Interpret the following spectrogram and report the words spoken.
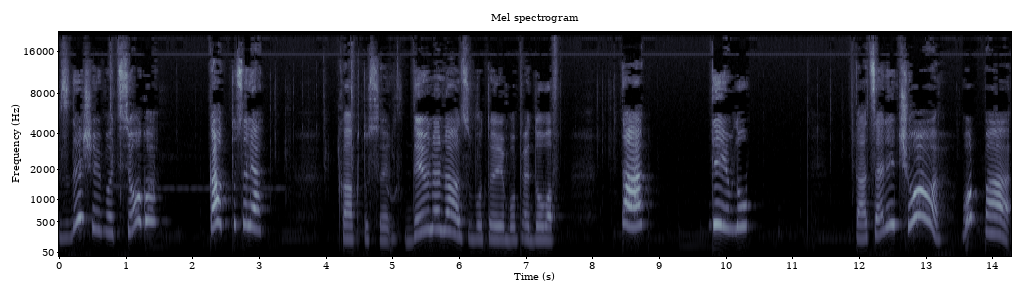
З- Знищуємо цього кактуселя. Кактусель. Дивна назву ти йому придумав. Так, дивну. Та це нічого. Опа.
